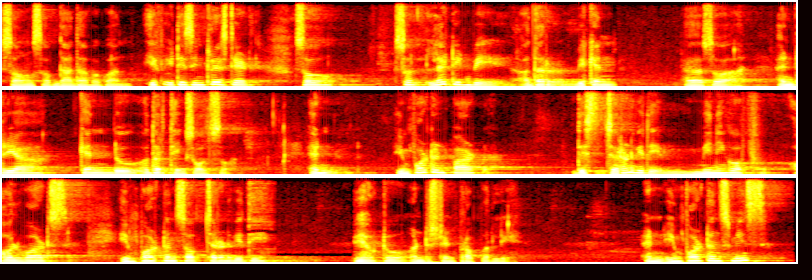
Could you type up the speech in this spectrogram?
songs of Dada Bhagwan. If it is interested, so so let it be. Other we can. Uh, so Andrea can do other things also. And important part, this Charan Vidhi, meaning of all words, importance of Charan Vidhi, we have to understand properly. And importance means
